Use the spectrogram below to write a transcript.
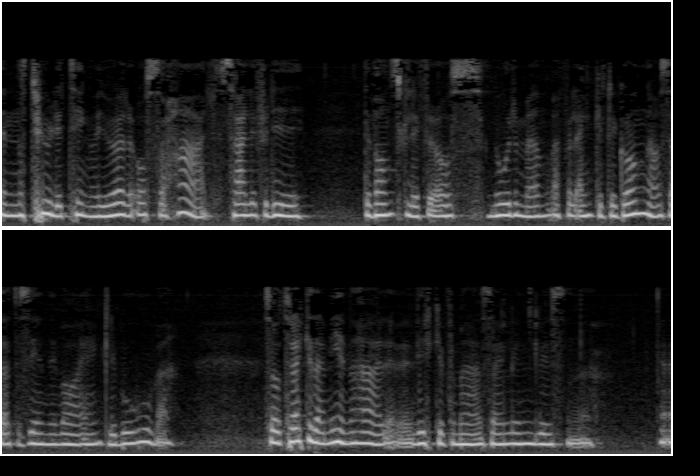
en naturlig ting å gjøre også her. Særlig fordi det er vanskelig for oss nordmenn i hvert fall enkelte ganger å sette seg inn i hva er egentlig behovet. Så å trekke dem inn her virker for meg selvinnlysende. Ja.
